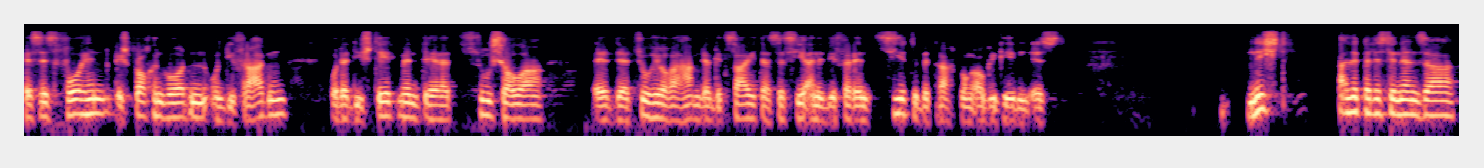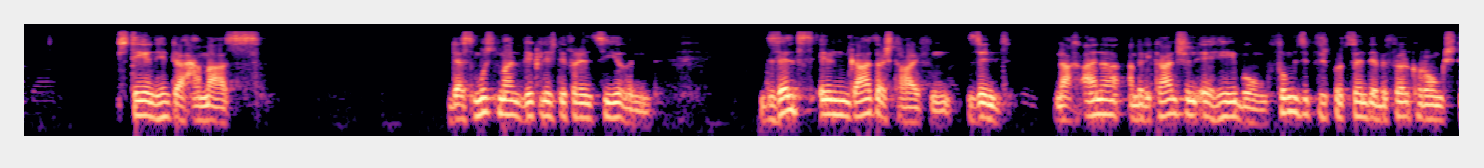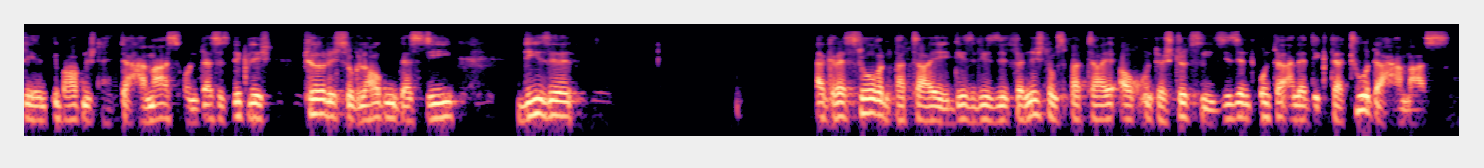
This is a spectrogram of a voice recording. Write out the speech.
Es ist vorhin gesprochen worden und die Fragen oder die Statement der Zuschauer, der Zuhörer haben ja gezeigt, dass es hier eine differenzierte Betrachtung auch gegeben ist. Nicht alle Palästinenser stehen hinter Hamas. Das muss man wirklich differenzieren. Selbst im Gazastreifen sind nach einer amerikanischen Erhebung 75 Prozent der Bevölkerung stehen überhaupt nicht hinter Hamas. Und das ist wirklich töricht zu glauben, dass sie diese Aggressorenpartei, diese, diese Vernichtungspartei auch unterstützen. Sie sind unter einer Diktatur der Hamas.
